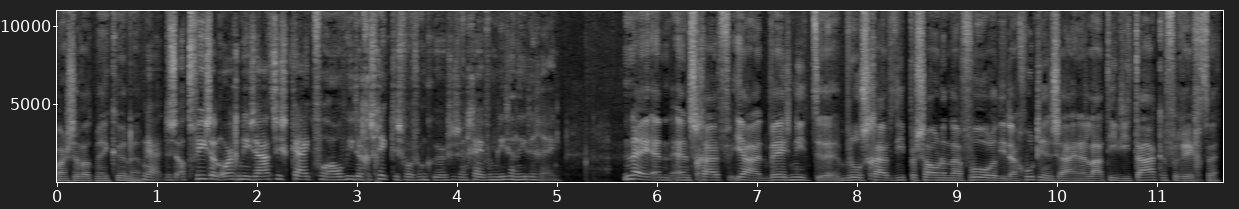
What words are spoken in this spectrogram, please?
waar ze wat mee kunnen. Ja, dus advies aan organisaties, kijk vooral wie er geschikt is voor zo'n cursus... en geef hem niet aan iedereen. Nee, en, en schuif, ja, wees niet, uh, bedoel, schuif die personen naar voren die daar goed in zijn. En laat die die taken verrichten.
